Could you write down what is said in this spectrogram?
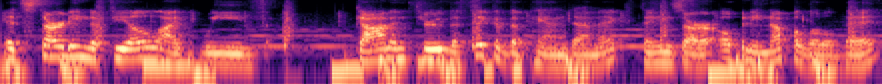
It's starting to feel like we've gotten through the thick of the pandemic. Things are opening up a little bit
